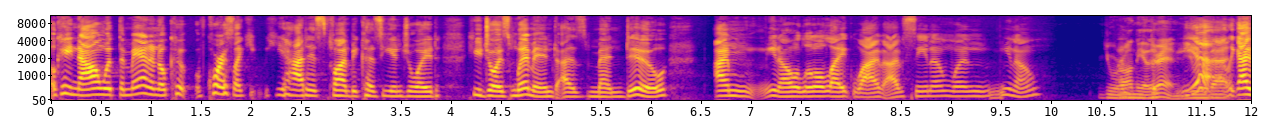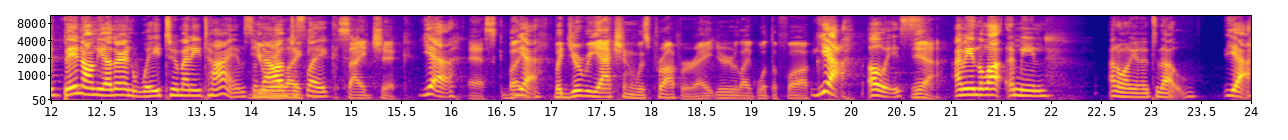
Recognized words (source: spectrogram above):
okay, now I'm with the man, and okay, of course, like he had his fun because he enjoyed he enjoys women as men do. I'm you know a little like, why well, I've seen him when you know You were on the other end. You yeah, like I've been on the other end way too many times. So now I'm just like, side chick yeah, esque. But Yeah. but your reaction was proper, right? You're like, what the fuck? yeah, always. Yeah. I mean, the lot. I mean, I don't want to get into that. Yeah,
